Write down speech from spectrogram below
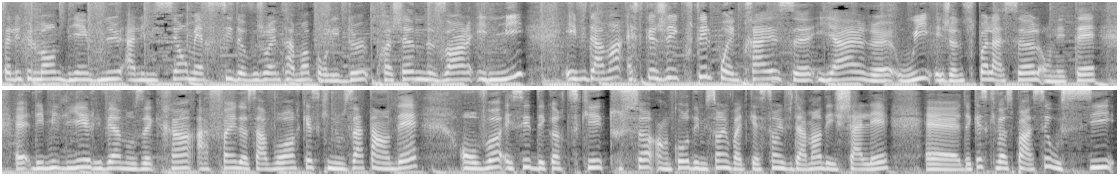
Salut tout le monde, bienvenue à l'émission. Merci de vous joindre à moi pour les deux prochaines heures et demie. Évidemment, est-ce que j'ai écouté le point de presse euh, hier? Euh, oui, et je ne suis pas la seule. On était euh, des milliers rivés à nos écrans afin de savoir qu'est-ce qui nous attendait. On va essayer de décortiquer tout ça en cours d'émission. Il va être question évidemment des chalets, de qu'est-ce qui va se passer aussi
